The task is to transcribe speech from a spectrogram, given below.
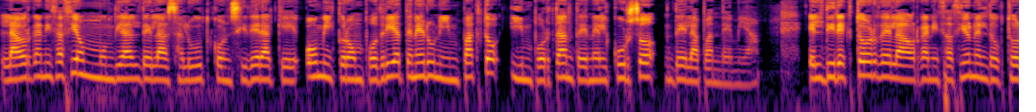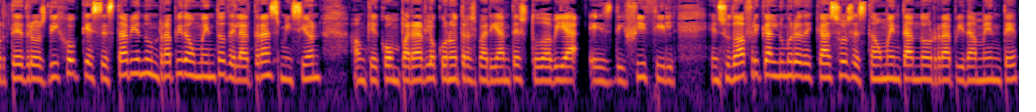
La Organización Mundial de la Salud considera que Omicron podría tener un impacto importante en el curso de la pandemia. El director de la organización, el doctor Tedros, dijo que se está viendo un rápido aumento de la transmisión, aunque compararlo con otras variantes todavía es difícil. En Sudáfrica el número de casos está aumentando rápidamente.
